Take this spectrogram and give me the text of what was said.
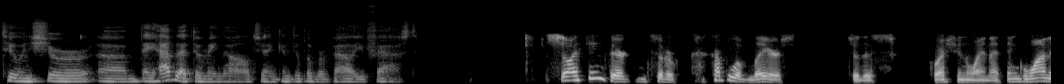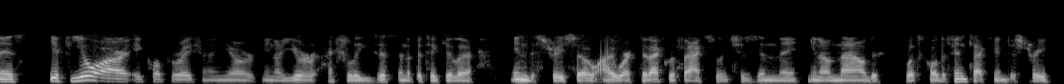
to ensure um, they have that domain knowledge and can deliver value fast. So I think there are sort of a couple of layers to this question, Wayne. I think one is if you are a corporation and you're, you know, you're actually exist in a particular industry. So I worked at Equifax, which is in the, you know, now the what's called the fintech industry,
